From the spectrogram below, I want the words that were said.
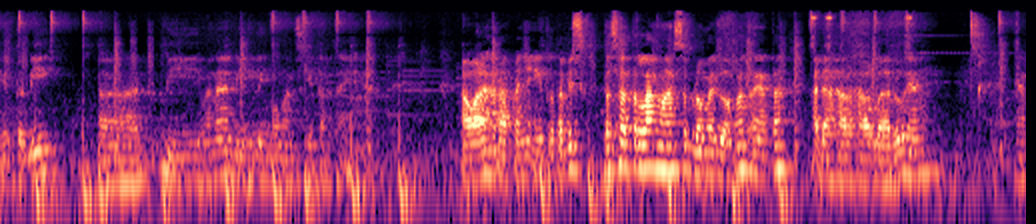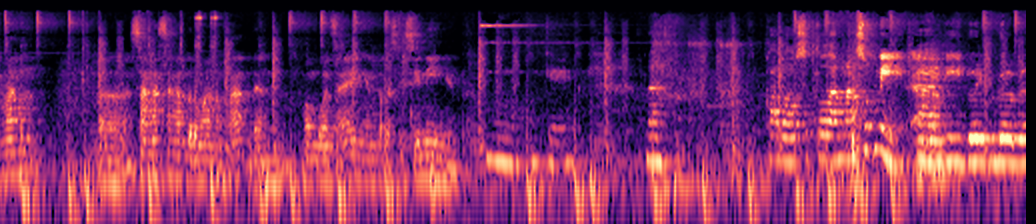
gitu di eh, di mana di lingkungan sekitar saya. Awalnya harapannya itu tapi setelah masuk dompet duafa ternyata ada hal-hal baru yang memang eh, sangat-sangat bermanfaat dan membuat saya ingin terus di sini gitu Hmm, oke. Nah, kalau setelah masuk nih uh, Mm-mm. di 2012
